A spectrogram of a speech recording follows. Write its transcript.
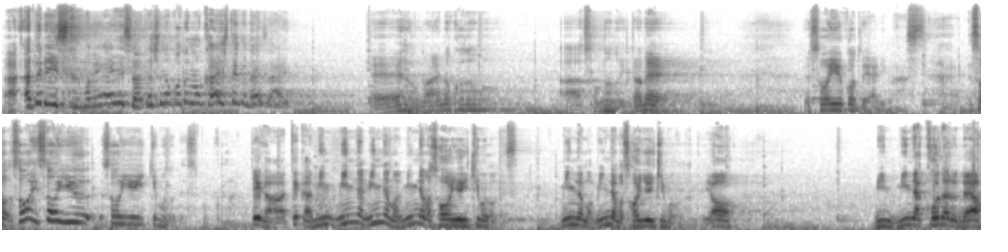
あアデリーさんお願いです。私の子供返してください。えー、お前の子供。ああそんなのいたね。そういうことやります、はい、そそうそういうそういう生き物です僕は。てかてかみみんなみんなもみんなもそういう生き物です。みんなもみんなもそういう生き物なんだよ。みみんなこうなるんだよ。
